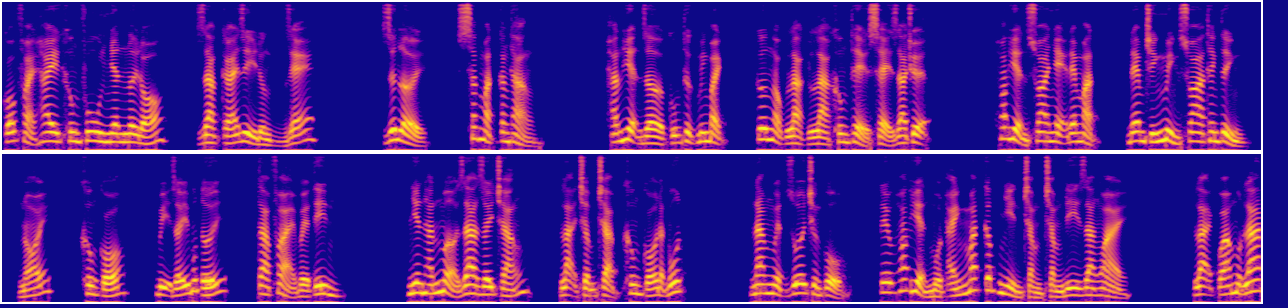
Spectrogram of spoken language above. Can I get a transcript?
có phải hay không phu nhân nơi đó, ra cái gì đừng rẽ. Dứt lời, sắc mặt căng thẳng. Hắn hiện giờ cũng thực minh bạch, cơ ngọc lạc là không thể xảy ra chuyện. Hoắc Hiển xoa nhẹ đem mặt, đem chính mình xoa thanh tỉnh, nói, không có, bị giấy bút tới, ta phải về tin. Nhiên hắn mở ra giấy trắng, lại chậm chạp không có đặt bút. Nam Nguyệt duỗi trường cổ, tiêu Hoắc Hiển một ánh mắt cấp nhìn chằm chằm đi ra ngoài. Lại quá một lát,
